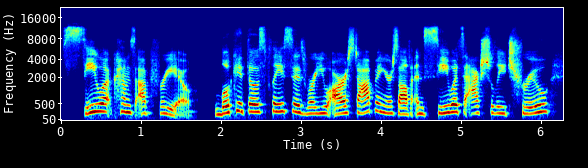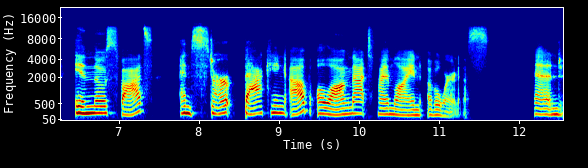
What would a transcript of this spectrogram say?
See what comes up for you. Look at those places where you are stopping yourself and see what's actually true in those spots and start backing up along that timeline of awareness. And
